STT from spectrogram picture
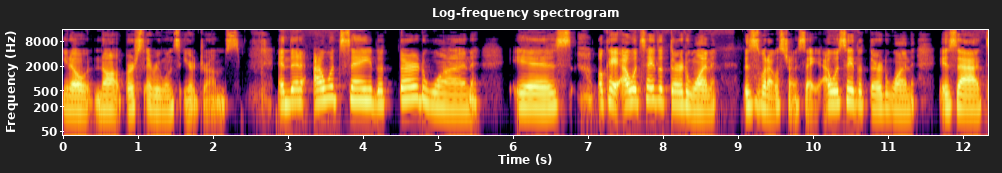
you know, not burst everyone's eardrums. And then I would say the third one is okay, I would say the third one, this is what I was trying to say. I would say the third one is that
